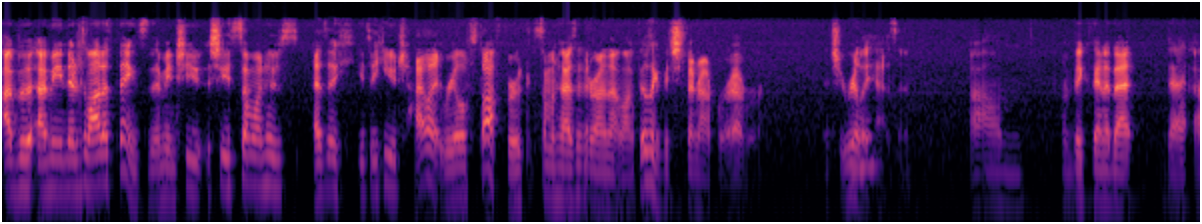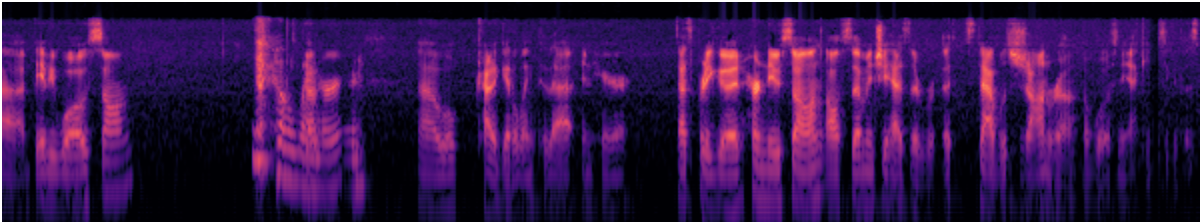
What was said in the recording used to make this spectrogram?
I, I mean, there's a lot of things. I mean, she she's someone who's as a is a huge highlight reel of stuff for someone who hasn't been around that long. feels like she's been around forever, and she really Mhm. hasn't. Um, I'm a big fan of that that uh, Baby Whoa song. oh my About her? Uh, we'll try to get a link to that in here. That's pretty good. Her new song also. I mean, she has the established genre of Wozniacki music at this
